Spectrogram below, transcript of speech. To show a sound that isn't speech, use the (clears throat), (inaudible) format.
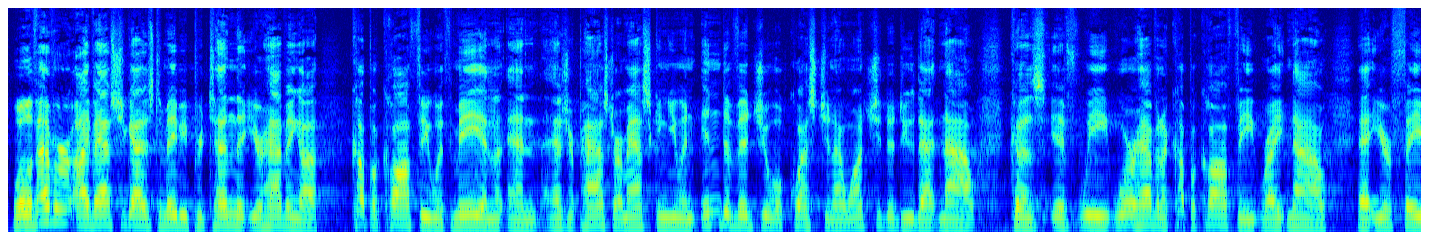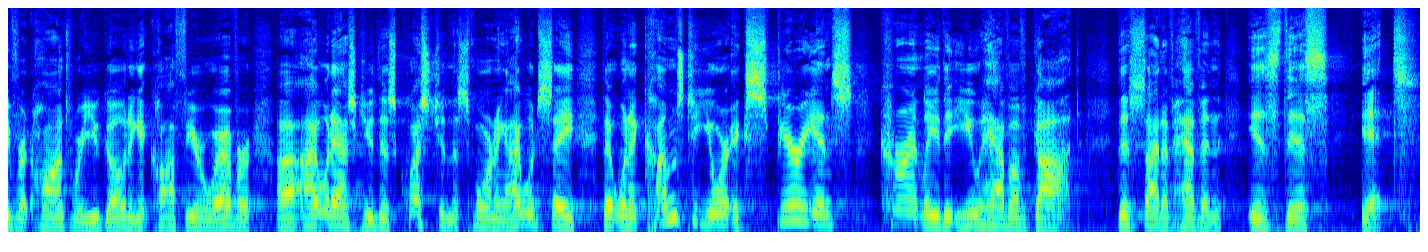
Well, if ever I've asked you guys to maybe pretend that you're having a cup of coffee with me, and, and as your pastor, I'm asking you an individual question. I want you to do that now. Because if we were having a cup of coffee right now at your favorite haunt where you go to get coffee or wherever, uh, I would ask you this question this morning. I would say that when it comes to your experience currently that you have of God, this side of heaven, is this it?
